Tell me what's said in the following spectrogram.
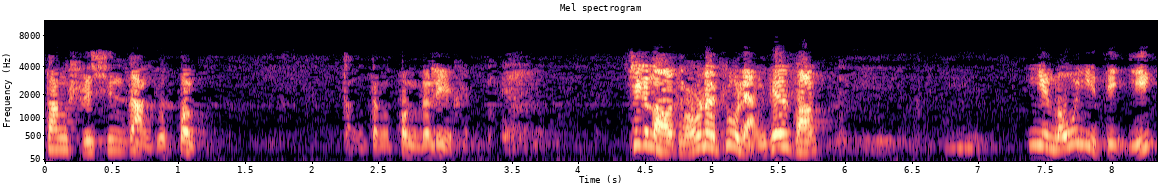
当时心脏就蹦，噔噔蹦的厉害。这个老头呢，住两间房，一楼一底，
